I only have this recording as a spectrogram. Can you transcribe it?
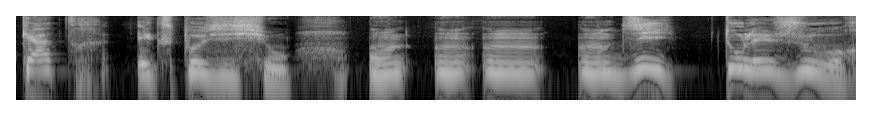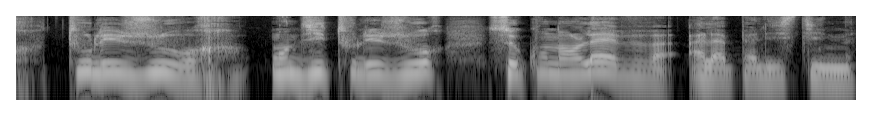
Quatre expositions. On, on, on, on dit tous les jours, tous les jours, on dit tous les jours ce qu'on enlève à la Palestine,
